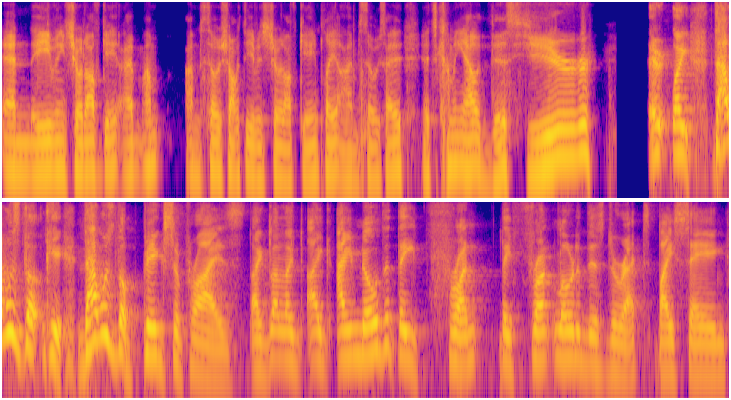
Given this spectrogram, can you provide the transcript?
and they even showed off game. I'm I'm I'm so shocked they even showed off gameplay. I'm so excited. It's coming out this year. It- like that was the okay, that was the big surprise. Like like I I know that they front they front loaded this direct by saying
